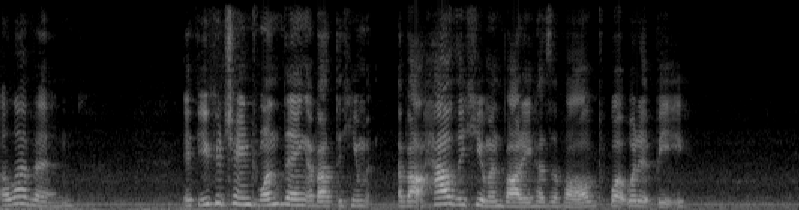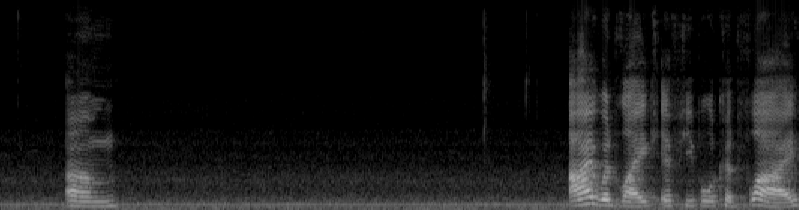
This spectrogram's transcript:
11. If you could change one thing about the human about how the human body has evolved, what would it be? Um I would like if people could fly.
